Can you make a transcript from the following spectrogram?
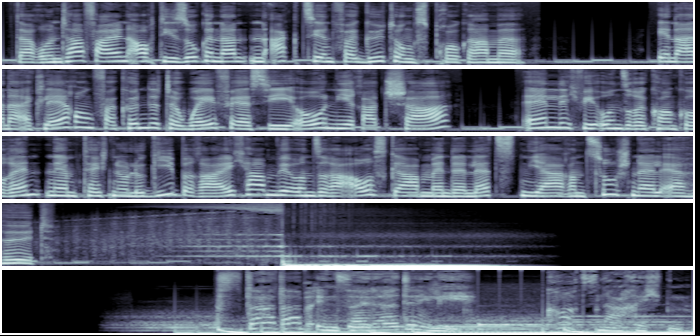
Darunter fallen auch die sogenannten Aktienvergütungsprogramme. In einer Erklärung verkündete Wayfair-CEO Niraj Shah, ähnlich wie unsere Konkurrenten im Technologiebereich haben wir unsere Ausgaben in den letzten Jahren zu schnell erhöht. Startup Insider Daily. Kurznachrichten.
